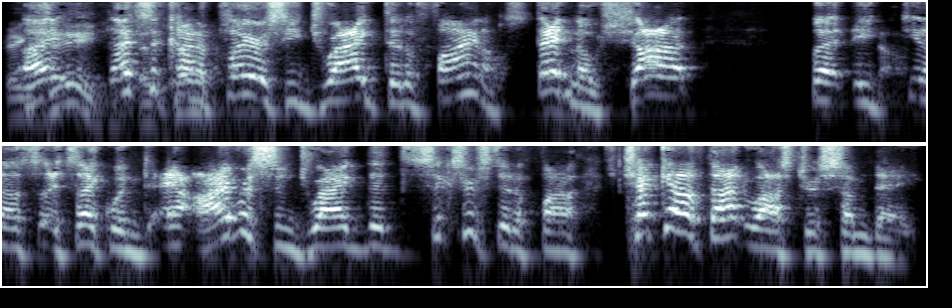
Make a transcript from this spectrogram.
Big right? Z. That's, That's the kind right. of players he dragged to the finals. They had no shot. But it, you know, it's, it's, like when Iverson dragged the Sixers to the final. Check out that roster someday.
